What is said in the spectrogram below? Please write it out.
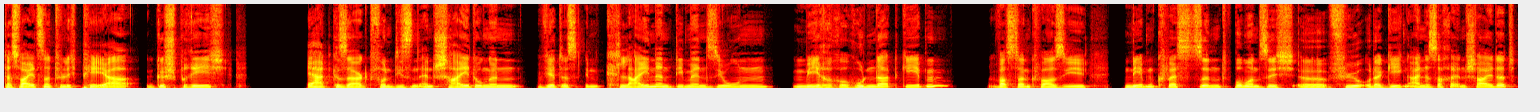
das war jetzt natürlich PR-Gespräch. Er hat gesagt, von diesen Entscheidungen wird es in kleinen Dimensionen mehrere hundert geben, was dann quasi Nebenquests sind, wo man sich äh, für oder gegen eine Sache entscheidet.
